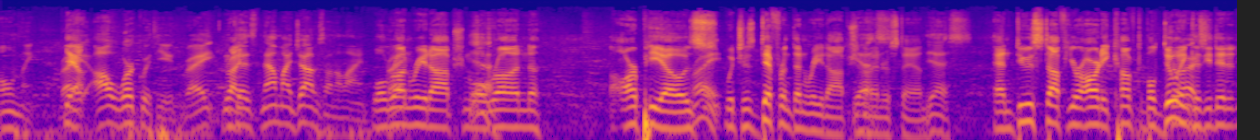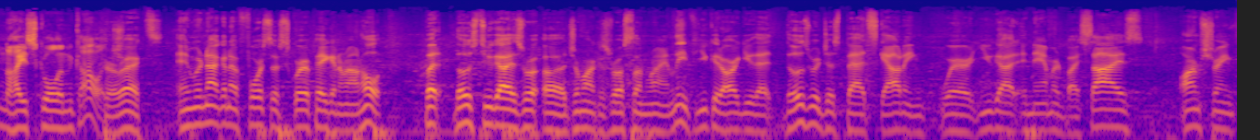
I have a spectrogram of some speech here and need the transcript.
only, right? Yeah. I'll work with you, right? Right. Because now my job's on the line. we'll right? run read option. Yeah. We'll run RPOs, Right. which is different than read option. I understand. Yes. And do stuff you're already comfortable doing because you did it in high school and in college. Correct. And we're not going to force a square peg in a round hole. But those two guys, uh, Jamarcus Russell and Ryan Leaf, you could argue that those were just bad scouting where you got enamored by size, arm strength,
